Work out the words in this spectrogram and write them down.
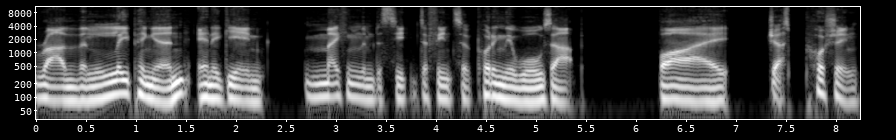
rather than leaping in and again making them defensive, putting their walls up by just pushing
